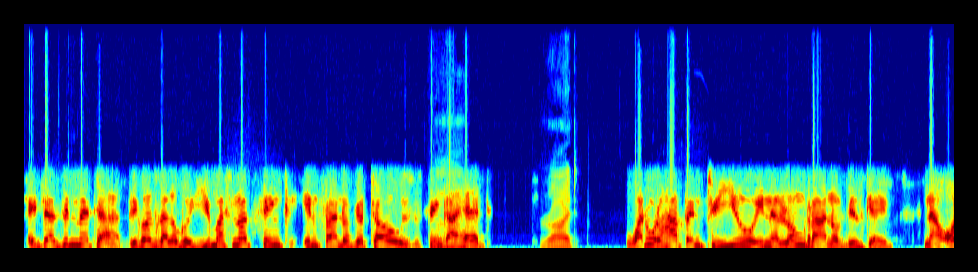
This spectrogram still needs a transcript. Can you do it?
It doesn't matter because Galogo, you must not think in front of your toes. Think Mm-hmm. ahead. Right. what will happen to you in the long run of this game. Now, all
